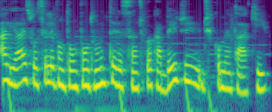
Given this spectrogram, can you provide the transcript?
Aliás, você levantou um ponto muito interessante que eu acabei de, de comentar aqui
